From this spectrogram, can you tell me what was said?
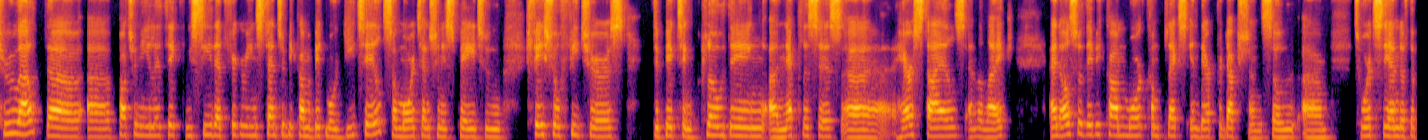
Throughout the uh, pottery Neolithic, we see that figurines tend to become a bit more detailed. So more attention is paid to facial features, depicting clothing, uh, necklaces, hairstyles, and the like and also they become more complex in their production. So um, towards the end of the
